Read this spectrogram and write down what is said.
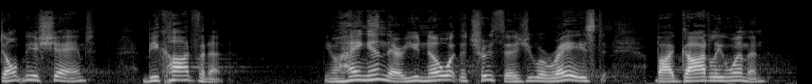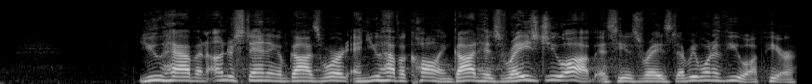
don't be ashamed, be confident. You know, hang in there. You know what the truth is. You were raised by godly women. You have an understanding of God's word and you have a calling. God has raised you up as He has raised every one of you up here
